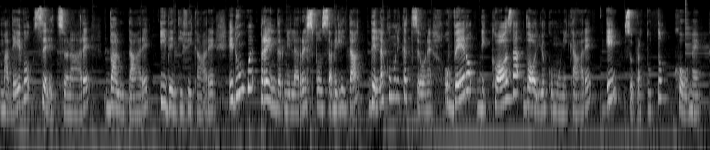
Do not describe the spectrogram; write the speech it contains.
ma devo selezionare, valutare, identificare e dunque prendermi la responsabilità della comunicazione, ovvero di cosa voglio comunicare e soprattutto come.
